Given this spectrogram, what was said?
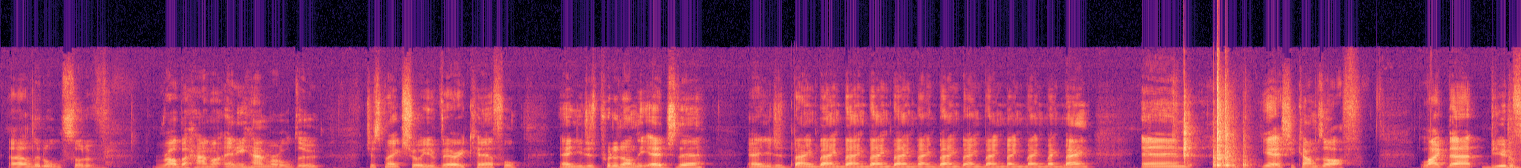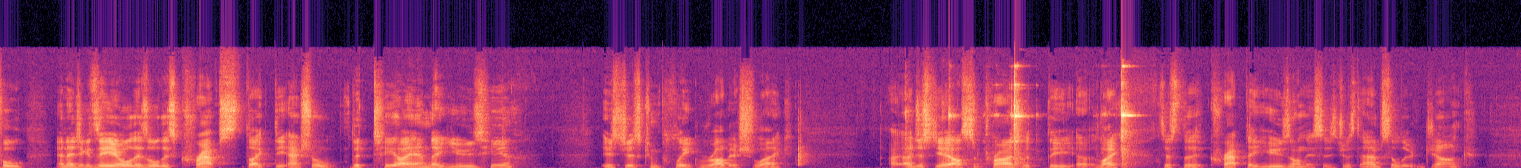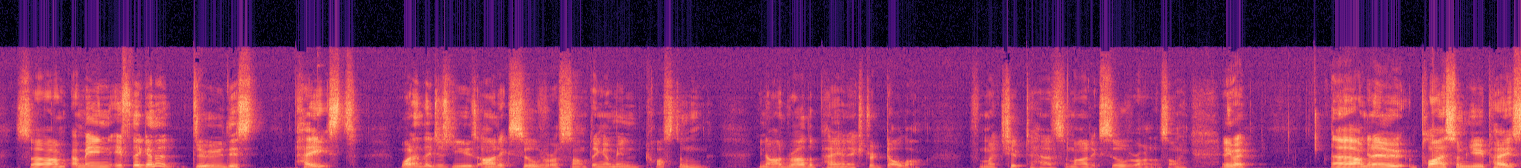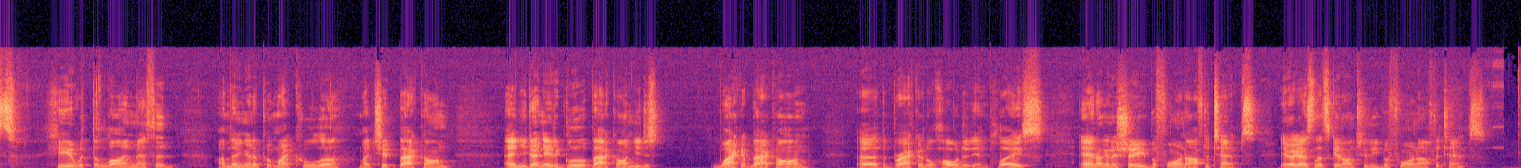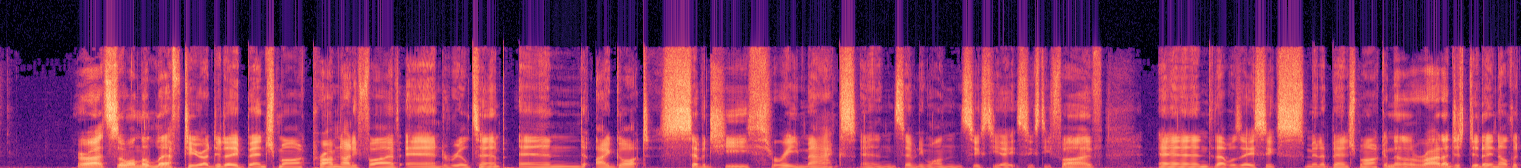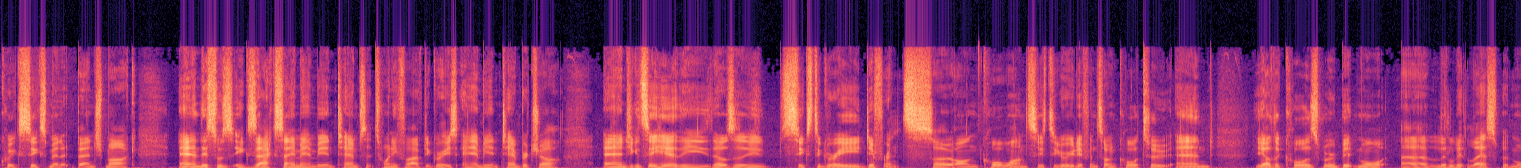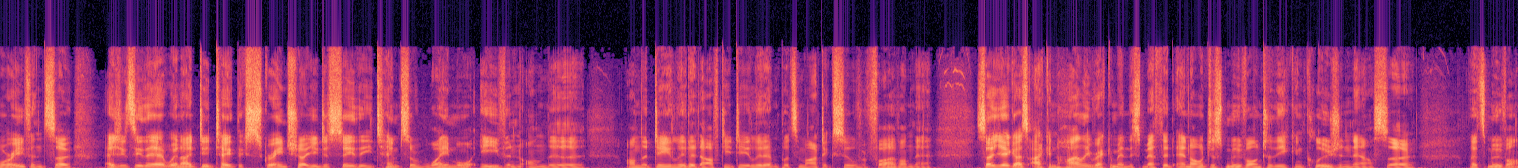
A little sort of rubber hammer. Any hammer will do. Just make sure you're very careful. And you just put it on the edge there. And you just bang, bang, bang, bang, bang, bang, bang, bang, bang, bang, bang, bang, bang. And yeah, she comes off. Like that, beautiful. And as you can see here, there's all this craps. Like the actual, the TIM they use here is just complete rubbish. Like I, I just yeah, I was surprised with the uh, like just the crap they use on this is just absolute junk. So um, I mean, if they're gonna do this paste, why don't they just use Arctic Silver or something? I mean, cost them, you know, I'd rather pay an extra dollar for my chip to have some Arctic Silver on it or something. Anyway, uh, I'm going to apply some new paste here with the line method. I'm then going to put my cooler, my chip back on, and you don't need to glue it back on. You just whack it back on uh, the bracket will hold it in place. And I'm going to show you before and after temps. Anyway guys, let's get on to the before and after temps. Alright, so on the left here I did a benchmark, Prime 95 and Real Temp, and I got 73 max and 71, 68, 65 and that was a six minute benchmark. And then on the right, I just did another quick six minute benchmark, and this was exact same ambient temps at 25 degrees ambient temperature. And you can see here, the there was a six degree difference. So on core one, six degree difference on core two, and the other cores were a bit more, a uh, little bit less, but more even. So as you can see there, when I did take the screenshot, you just see the temps are way more even on the on the delidded after you delid it and put some Arctic Silver 5 on there. So yeah guys, I can highly recommend this method and I'll just move on to the conclusion now. So let's move on.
